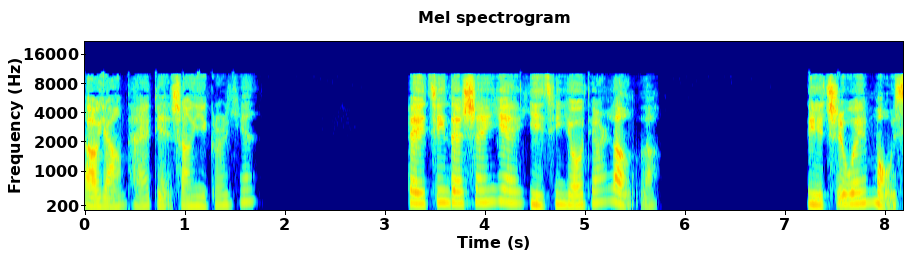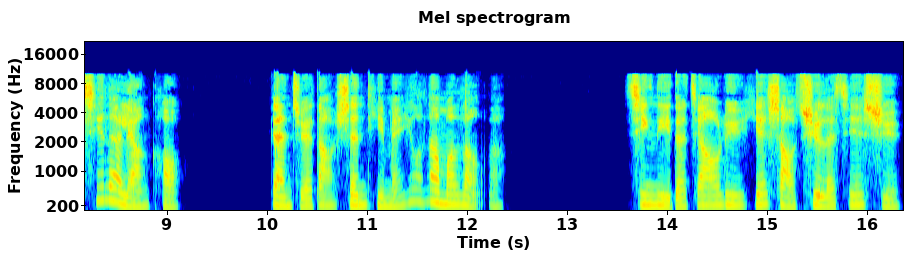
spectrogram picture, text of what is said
到阳台点上一根烟。北京的深夜已经有点冷了，李志威猛吸了两口。感觉到身体没有那么冷了，心里的焦虑也少去了些许。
